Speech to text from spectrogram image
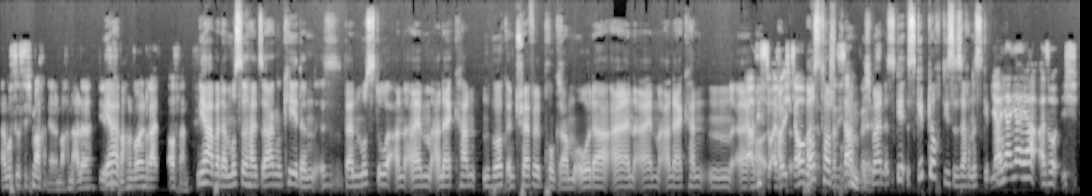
dann musst du es nicht machen. Ja, dann machen alle, die es Ja. nicht machen wollen, reisen ins Ausland. ja, aber dann musst du halt sagen, okay, dann ist, dann musst du an einem anerkannten Work-and-Travel-Programm oder an einem anerkannten äh, Ja, siehst du, also ich glaube, was ich Austauschprogramm. sagen will. Ich meine, es gibt, es gibt doch diese Sachen. Es gibt Ja, ja, ja, ja. Also ich,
